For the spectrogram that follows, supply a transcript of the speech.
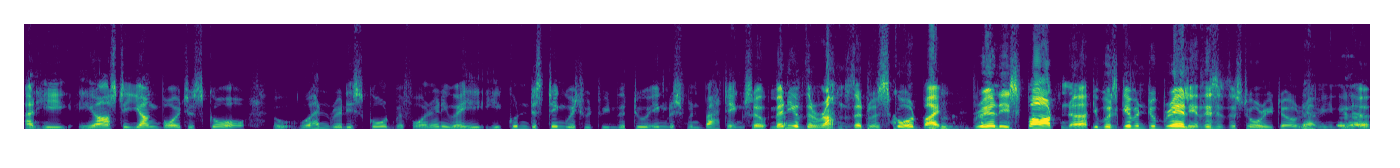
and he, he asked a young boy to score who who hadn't really scored before. And anyway, he, he couldn't distinguish between the two Englishmen batting. So many of the runs that were scored by Brearley's partner, it was given to Brearley. This is the story told. I mean, you know,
